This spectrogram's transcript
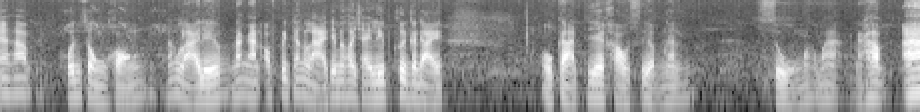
นะครับ คนส่งของทั้งหลายหรือนักงานออฟฟิศทั้งหลายที่ไม่ค่อยใช้ลิฟต์ขึ้นกระได โอกาสที่จะเข่าเสื่อมนั้นสูงมากๆนะครับ อ่า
